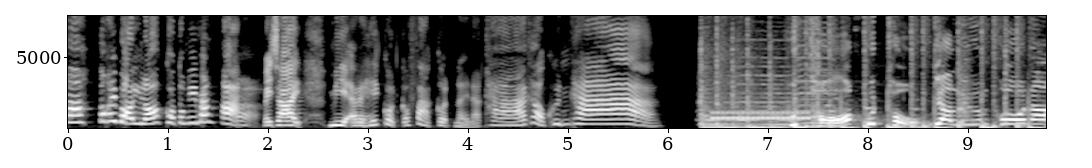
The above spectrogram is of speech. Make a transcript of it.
ฮะต้องให้บอกอีกเหรอกดตรงนี้มั้งอะอะ ไม่ใช่ มีอะไรให้กดก็ฝากกดหน่อยนะคะ ขอบคุณค่ะ พุทโธพุทโธอย่าลืมโทรนะ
